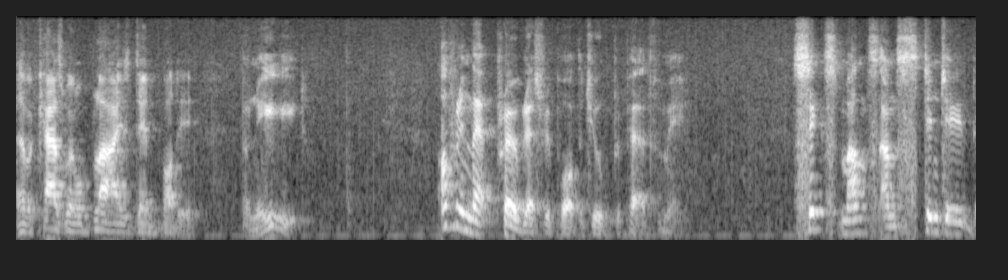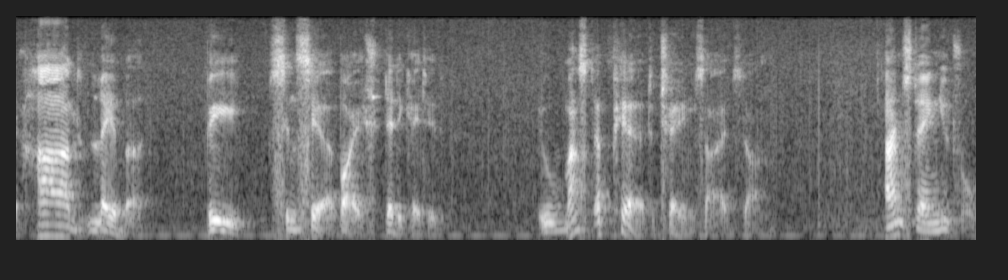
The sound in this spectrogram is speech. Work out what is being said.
Over Caswell Bligh's dead body. No need. Offer him that progress report that you've prepared for me. Six months unstinted, hard labour. Be sincere, boyish, dedicated. You must appear to change sides, Don. I'm staying neutral.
